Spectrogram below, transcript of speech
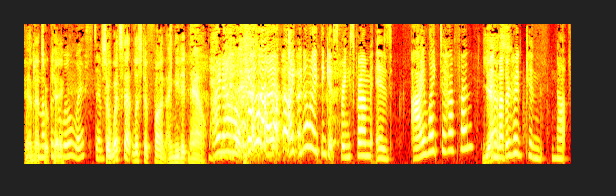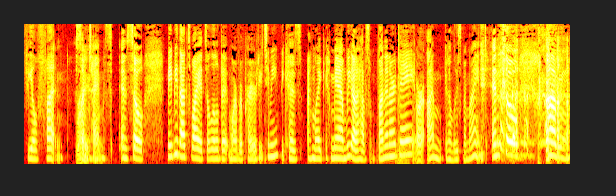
we and came that's up okay. With a little list of so, what's that list of fun? I need it now. I know. You know what? I you know what I think it springs from is I like to have fun. Yes. And motherhood can not feel fun Right. sometimes. And so maybe that's why it's a little bit more of a priority to me because I'm like, man, we got to have some fun in our day or I'm going to lose my mind. And so um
